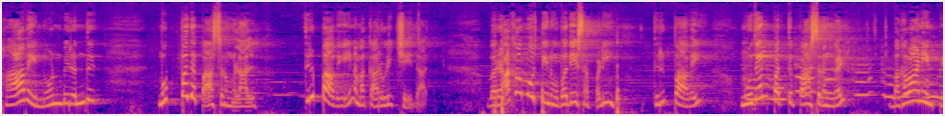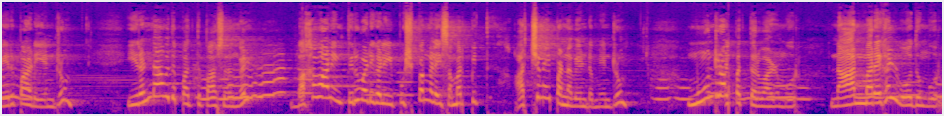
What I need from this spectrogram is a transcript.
பாவை நோன்பிருந்து முப்பது பாசுரங்களால் திருப்பாவையை நமக்கு அருளி செய்தாள். வராகமூர்த்தியின் உபதேசப்படி திருப்பாவை முதல் பத்து பாசுரங்கள் பகவானின் பேர்பாடு என்றும் இரண்டாவது பத்து பாசுரங்கள் பகவானின் திருவடிகளில் புஷ்பங்களை சமர்ப்பித்து அர்ச்சனை பண்ண வேண்டும் என்றும் மூன்றாம் பத்தர் வாழும் ஊர் நான்மறைகள் ஓதும் ஊர்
